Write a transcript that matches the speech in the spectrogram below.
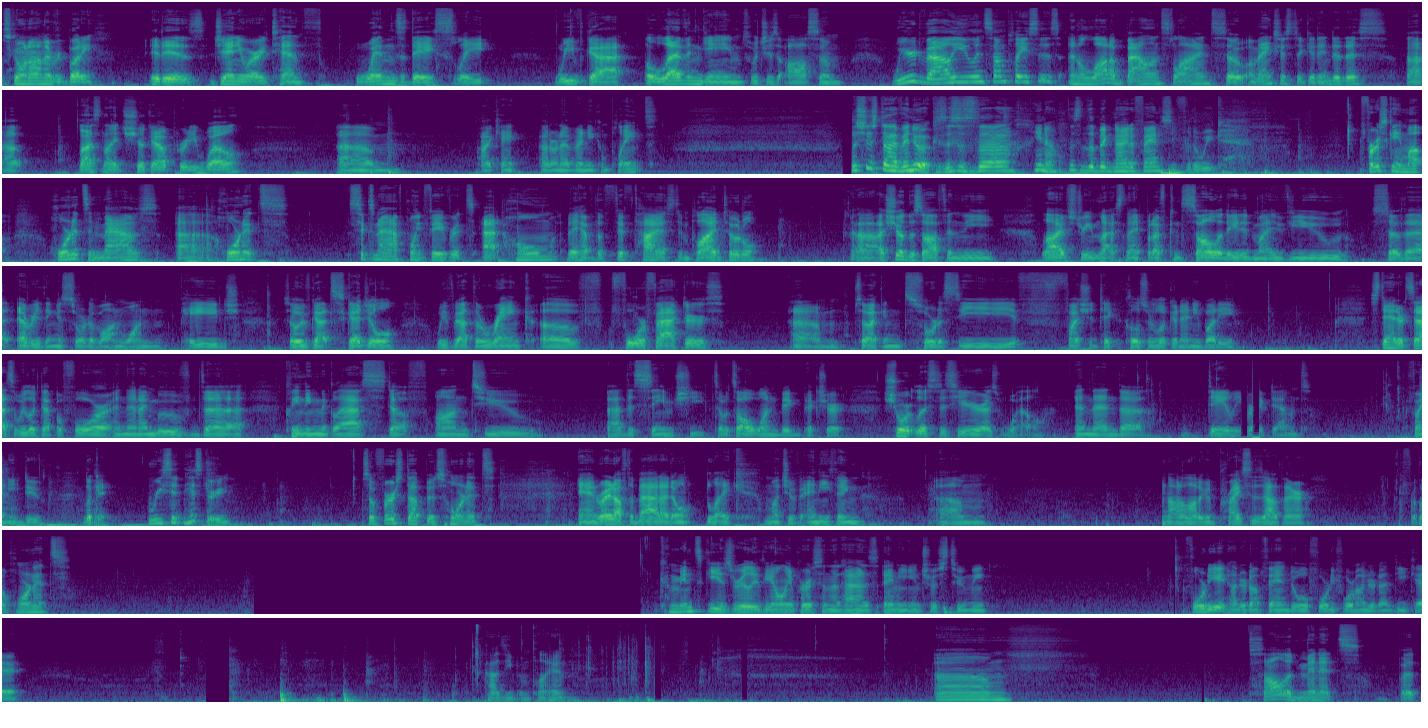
What's going on, everybody? It is January 10th, Wednesday slate. We've got 11 games, which is awesome. Weird value in some places and a lot of balanced lines, so I'm anxious to get into this. Uh, last night shook out pretty well. Um, I can't, I don't have any complaints. Let's just dive into it because this is the, you know, this is the big night of fantasy for the week. First game up Hornets and Mavs. Uh, Hornets, six and a half point favorites at home. They have the fifth highest implied total. Uh, I showed this off in the live stream last night, but I've consolidated my view so that everything is sort of on one page. So we've got schedule, we've got the rank of four factors. Um, so I can sort of see if I should take a closer look at anybody standard stats that we looked at before, and then I moved the cleaning the glass stuff onto uh, the same sheet. So it's all one big picture. Short list is here as well, and then the daily breakdowns if I need to look at recent history. So first up is Hornets, and right off the bat, I don't like much of anything. Um, not a lot of good prices out there for the Hornets. Kaminsky is really the only person that has any interest to me. 4,800 on FanDuel, 4,400 on DK. How's he been playing? Um, solid minutes, but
